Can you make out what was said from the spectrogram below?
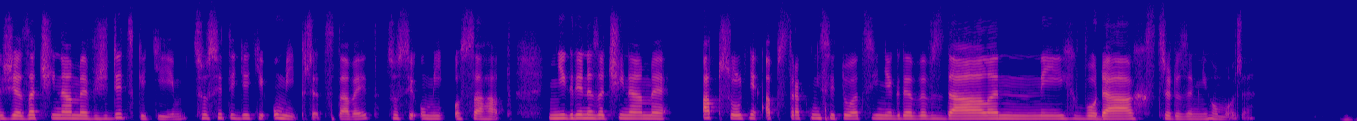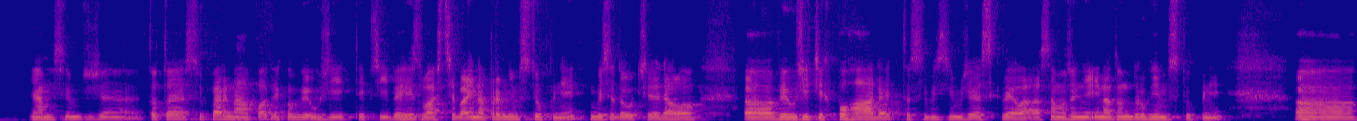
že začínáme vždycky tím, co si ty děti umí představit, co si umí osahat. Nikdy nezačínáme absolutně abstraktní situací někde ve vzdálených vodách středozemního moře. Já myslím, že toto je super nápad, jako využít ty příběhy, zvlášť třeba i na prvním stupni, by se to určitě dalo uh, využít těch pohádek, to si myslím, že je skvělé a samozřejmě i na tom druhém stupni. Uh,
